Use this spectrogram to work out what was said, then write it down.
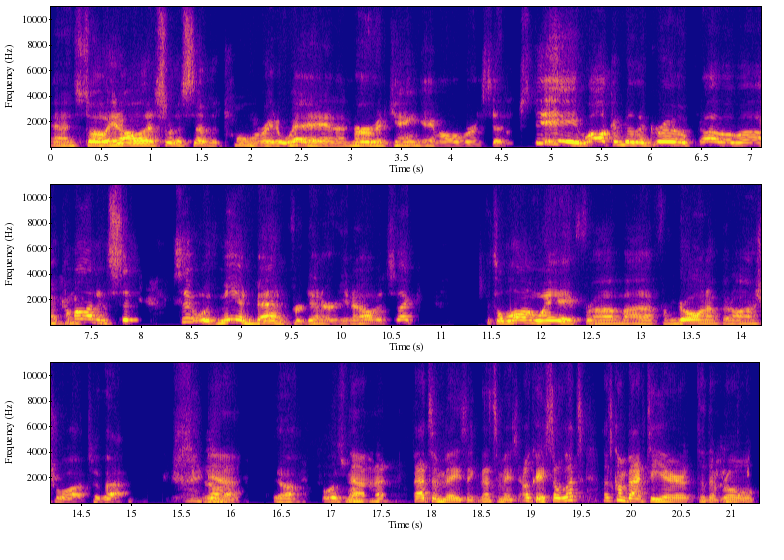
And so, you know, that sort of set the tone right away. And then Mervyn King came over and said, Steve, welcome to the group, blah, blah, blah. Come on and sit, sit with me and Ben for dinner. You know, it's like, it's a long way from uh, from growing up in Oshawa to that. You know? Yeah, yeah, it was. No, that, that's amazing. That's amazing. Okay, so let's let's come back to your to the role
